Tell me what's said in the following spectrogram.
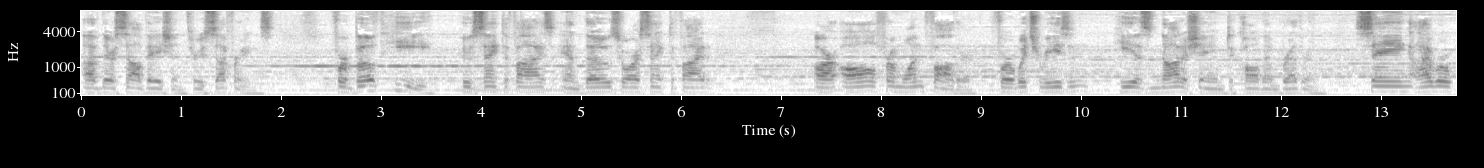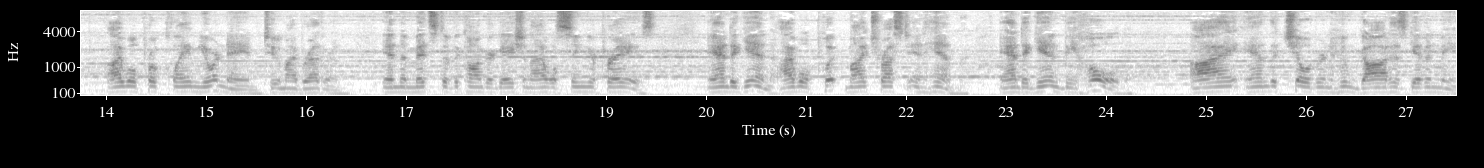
of their salvation through sufferings. For both he who sanctifies and those who are sanctified are all from one Father, for which reason he is not ashamed to call them brethren, saying, I will I will proclaim your name to my brethren. In the midst of the congregation, I will sing your praise. And again, I will put my trust in him. And again, behold, I and the children whom God has given me.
